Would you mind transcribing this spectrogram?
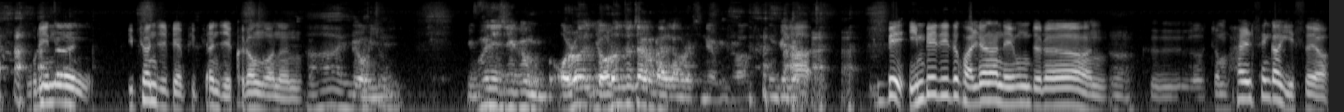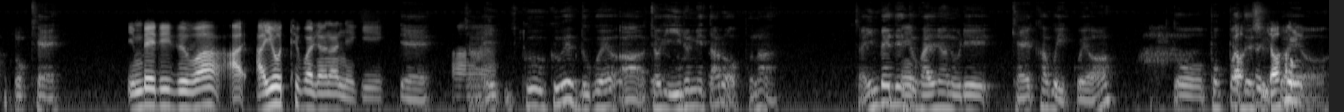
우리는 비편집이에요, 비편집. 그런 거는. 아 이거 이- 좀 이분이 지금 언론 여론 조작을 하려고 그러시네요 여기서 공개적으로. 아, 인베, 인베디드 관련한 내용들은 어 그좀 할 생각이 있어요. 오케이 인베디드와 아, IoT 관련한 얘기. 예. 아, 자, 그, 그외 누구예요? 아, 저기 이름이 따로 없구나. 자, 인베디드 예. 관련 우리 계획하고 있고요. 또 복 받으실 여성- 거예요.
